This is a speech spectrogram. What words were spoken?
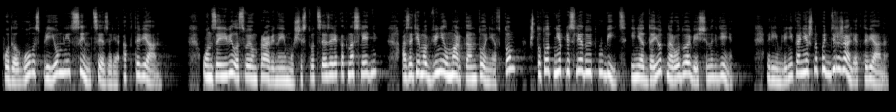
подал голос приемный сын Цезаря, Октавиан. Он заявил о своем праве на имущество Цезаря как наследник, а затем обвинил Марка Антония в том, что тот не преследует убийц и не отдает народу обещанных денег. Римляне, конечно, поддержали Октавиана,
